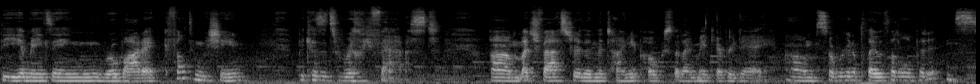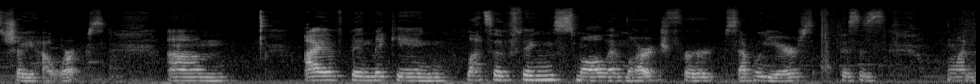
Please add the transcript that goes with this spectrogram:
the amazing robotic felting machine because it's really fast. Um, much faster than the tiny pokes that I make every day. Um, so we're going to play with it a little bit and show you how it works. Um, I've been making lots of things, small and large, for several years. This is one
